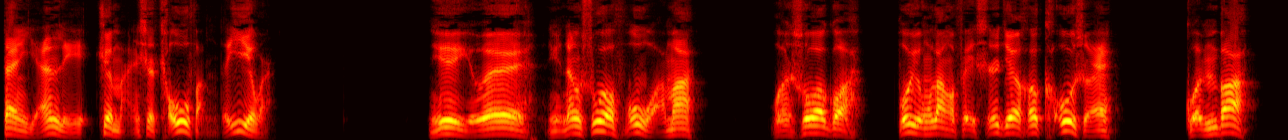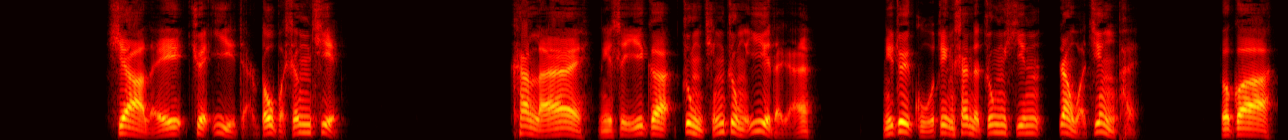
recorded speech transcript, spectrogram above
但眼里却满是嘲讽的意味。你以为你能说服我吗？我说过，不用浪费时间和口水，滚吧。夏雷却一点都不生气。看来你是一个重情重义的人。你对古定山的忠心让我敬佩，不过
